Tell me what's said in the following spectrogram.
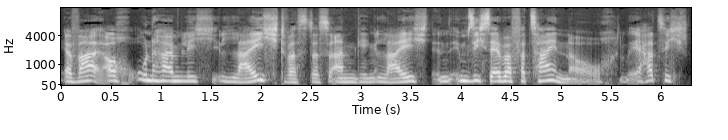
er war auch unheimlich leicht, was das anging, leicht im sich selber verzeihen auch. Er hat sich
